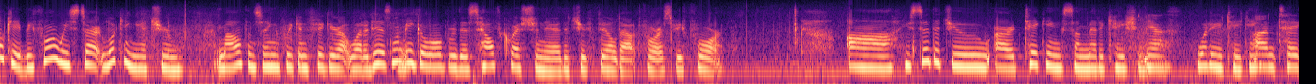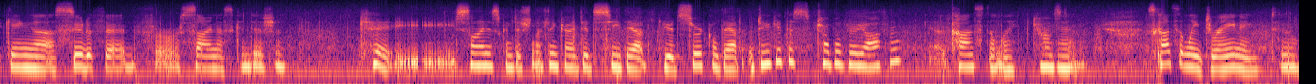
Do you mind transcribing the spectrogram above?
Okay, before we start looking at your mouth and seeing if we can figure out what it is, let me go over this health questionnaire that you filled out for us before. Uh, you said that you are taking some medication. Yes. What are you taking? I'm taking uh, Sudafed for sinus condition. Okay, sinus condition. I think I did see that. You had circled that. Do you get this trouble very often? Yeah, constantly. Constantly. It's constantly draining, too.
